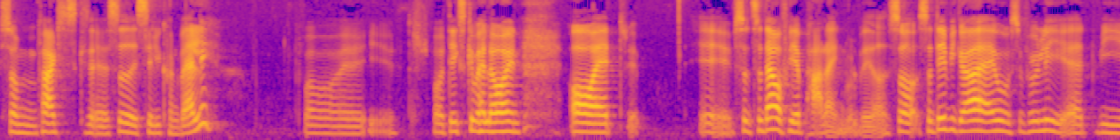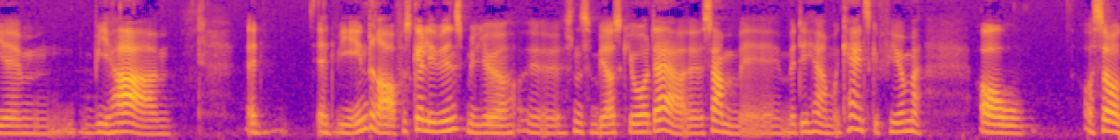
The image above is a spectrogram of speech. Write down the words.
som faktisk sidder i Silicon Valley, for, øh, for at det ikke skal være løgn. Og at, øh, så, så der var flere parter involveret. Så, så det vi gør er jo selvfølgelig, at vi, øh, vi har, at, at vi inddrager forskellige vidensmiljøer, øh, sådan som vi også gjorde der, øh, sammen med, med det her amerikanske firma. Og, og så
